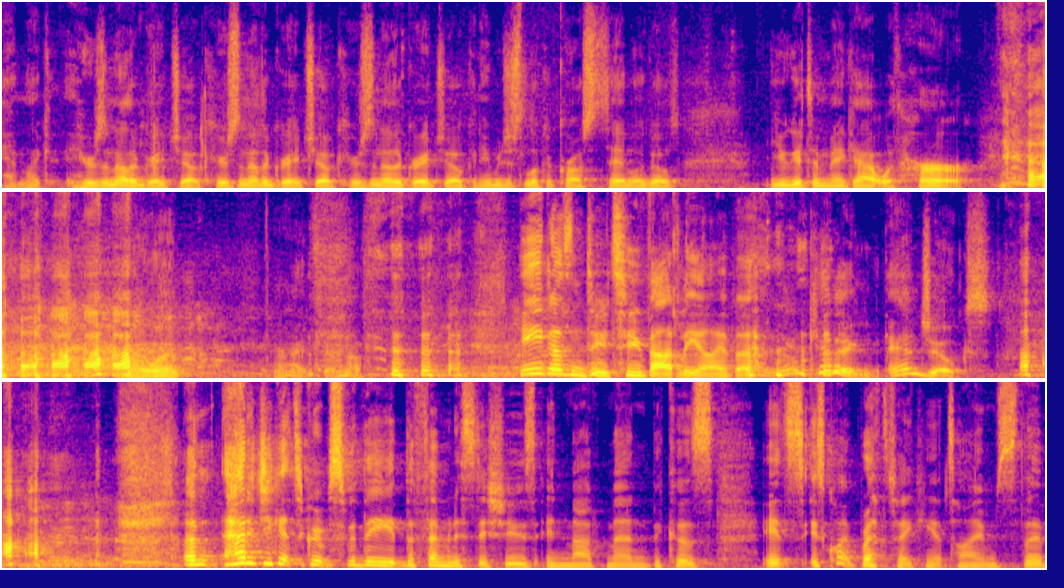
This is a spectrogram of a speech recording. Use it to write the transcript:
damn, like, here's another great joke, here's another great joke, here's another great joke. And he would just look across the table and goes, You get to make out with her. and I went, All right, fair enough. He doesn't do too badly either. No kidding. And jokes. Um, how did you get to grips with the, the feminist issues in Mad Men? Because it's, it's quite breathtaking at times, the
